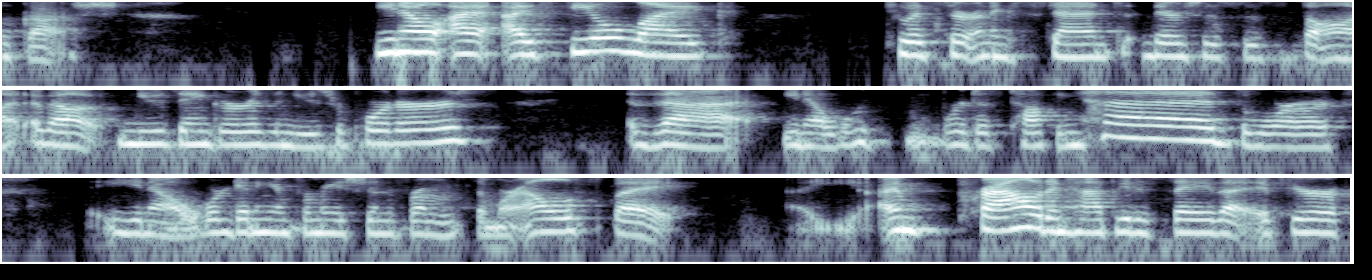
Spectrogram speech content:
Oh gosh. You know, I I feel like to a certain extent, there's just this thought about news anchors and news reporters that, you know, we're, we're just talking heads or, you know, we're getting information from somewhere else. But I'm proud and happy to say that if you're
